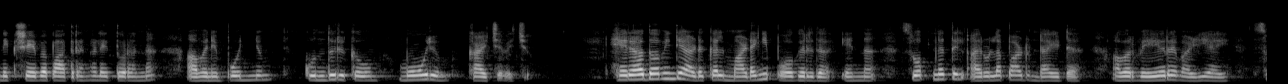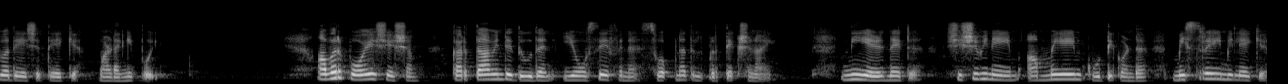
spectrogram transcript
നിക്ഷേപ പാത്രങ്ങളെ തുറന്ന് അവന് പൊന്നും കുന്തുരുക്കവും മോരും കാഴ്ചവെച്ചു. ഹെരാദോവിന്റെ അടുക്കൽ മടങ്ങിപ്പോകരുത് എന്ന് സ്വപ്നത്തിൽ അരുളപ്പാടുണ്ടായിട്ട് അവർ വേറെ വഴിയായി സ്വദേശത്തേക്ക് മടങ്ങിപ്പോയി. അവർ പോയ ശേഷം കർത്താവിന്റെ ദൂതൻ യോസേഫിന് സ്വപ്നത്തിൽ പ്രത്യക്ഷനായി. നീ എഴുന്നേറ്റ് ശിശുവിനെയും അമ്മയെയും കൂട്ടിക്കൊണ്ട് മിശ്രയിമിലേക്ക്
